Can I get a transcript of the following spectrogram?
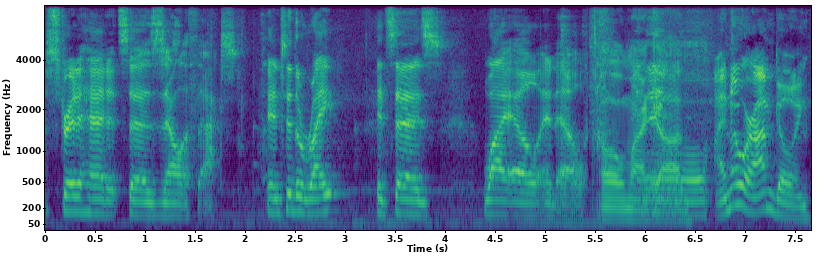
Straight ahead, it says Zalathax. And to the right, it says YL and L. Oh my god. I know where I'm going.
